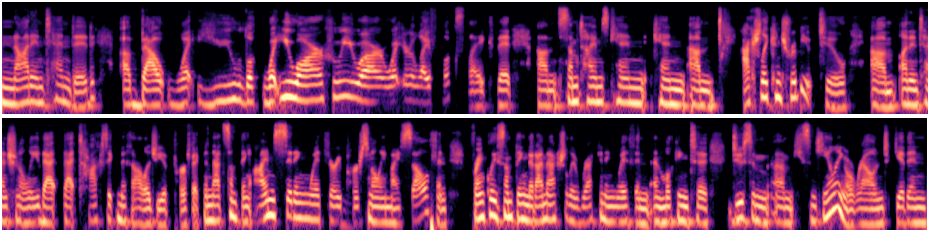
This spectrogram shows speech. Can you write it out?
not intended about what you look what you are who you are what your life looks like that um, sometimes can can um, actually contribute to um, unintentionally that that toxic mythology of perfect. And that's something i'm sitting with very personally myself and frankly something that i'm actually reckoning with and, and looking to do some um, some healing around given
